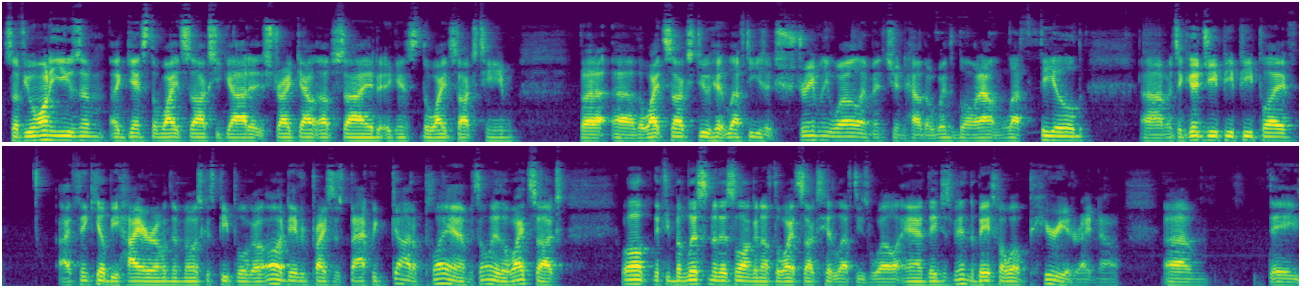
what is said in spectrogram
So if you want to use him against the White Sox, you got it. Strikeout upside against the White Sox team. But uh, the White Sox do hit lefties extremely well. I mentioned how the wind's blowing out in left field. Um, it's a good GPP play. I think he'll be higher owned than most because people will go, "Oh, David Price is back. We gotta play him. It's only the White Sox." Well, if you've been listening to this long enough, the White Sox hit lefties well, and they just been hitting the baseball well. Period. Right now, um, they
